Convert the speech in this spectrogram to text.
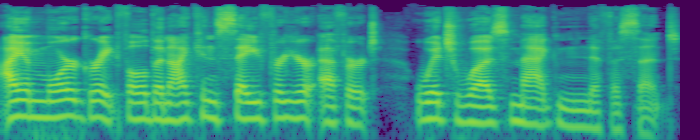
I am more grateful than I can say for your effort, which was magnificent.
